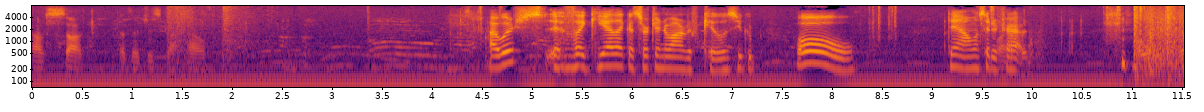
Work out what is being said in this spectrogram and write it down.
I'll suck because I just got help. I wish if like you had like a certain amount of kills, you could. Oh, Damn, I almost hit a What trap. happened?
